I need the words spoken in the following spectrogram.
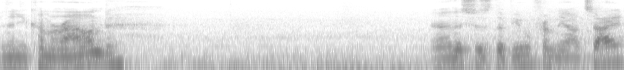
And then you come around. And this is the view from the outside.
